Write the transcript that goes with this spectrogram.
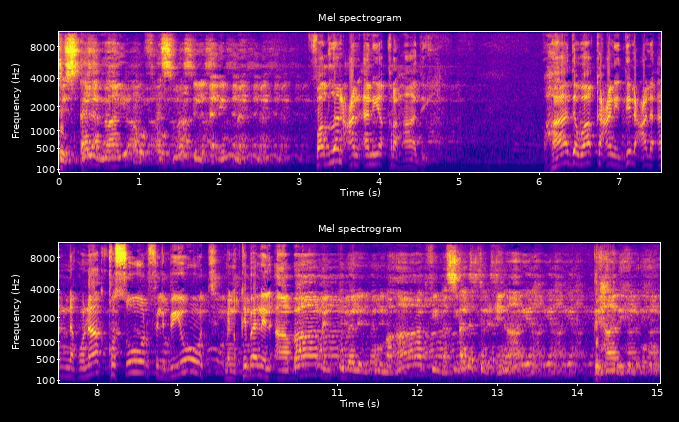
تسأله ما يعرف أسماء الأئمة. فضلا عن أن يقرأ هذه. وهذا واقعا يدل على أن هناك قصور في البيوت من قبل الآباء من قبل الأمهات في مسألة العناية بهذه الأمور.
